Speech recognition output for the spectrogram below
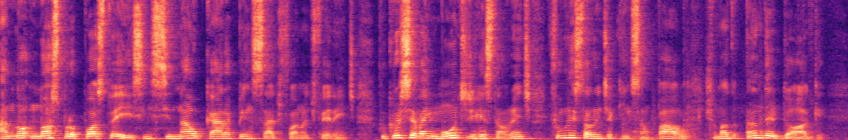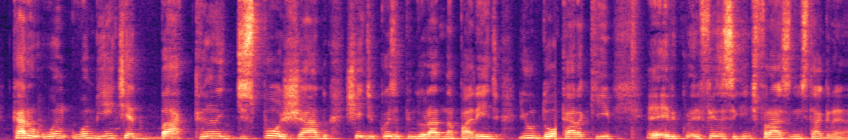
a no, nosso propósito é esse: ensinar o cara a pensar de forma diferente. Porque hoje você vai em um monte de restaurante. Fui um restaurante aqui em São Paulo chamado Underdog. Cara, o, o ambiente é bacana, despojado, cheio de coisa pendurada na parede. E o dono, cara que é, ele, ele fez a seguinte frase no Instagram:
